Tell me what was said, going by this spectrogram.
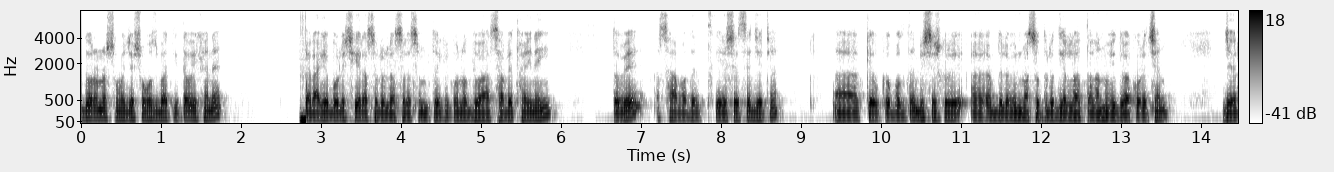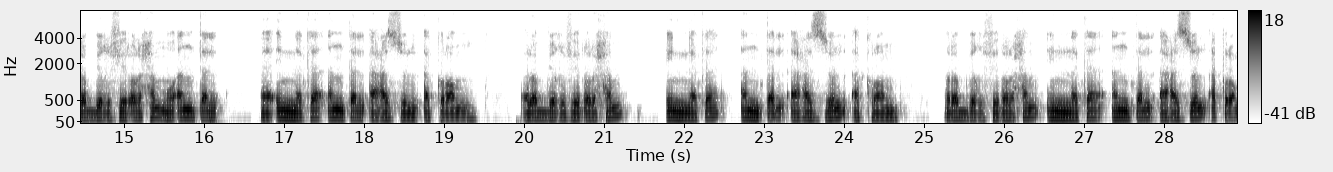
দৌড়ানোর সময় যে সবুজ বাতিটাও এখানে তার আগে বলেছি রাসূলুল্লাহ সাল্লাল্লাহু আলাইহি থেকে কোনো দোয়া সাবেত হয় নাই। তবে সাহাবাদের থেকে এসেছে যেটা কেউ কেউ বলতেন বিশেষ করে আহ, আব্দুল্লাহ বিন মাসুদ তাআলা আনহু এই দোয়া করেছেন যে রব্বি গফির আনতাল ইন্নাকা আনতাল আ'আজ্জুল আকরাম রব্বি গফির আরহাম ইন্নাকা আনতাল আ'আজ্জুল আকরাম রব্বি গফির আরহাম ইন্নাকা আনতাল আ'আজ্জুল আকরাম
